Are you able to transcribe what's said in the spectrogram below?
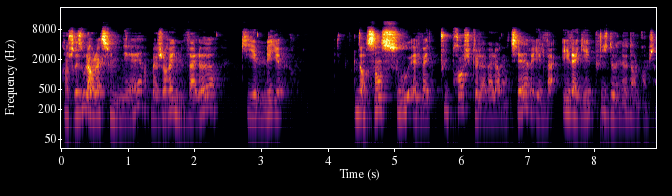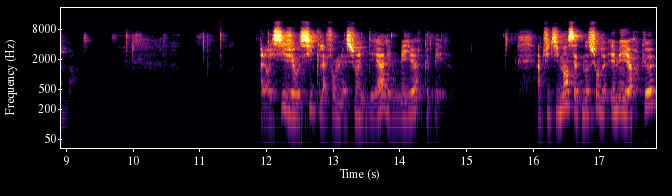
quand je résous la relation linéaire, bah, j'aurai une valeur qui est meilleure. Dans le sens où elle va être plus proche de la valeur entière et elle va élaguer plus de nœuds dans le branch and bound. Alors ici, j'ai aussi que la formulation idéale est meilleure que P2. Intuitivement, cette notion de est meilleur que,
